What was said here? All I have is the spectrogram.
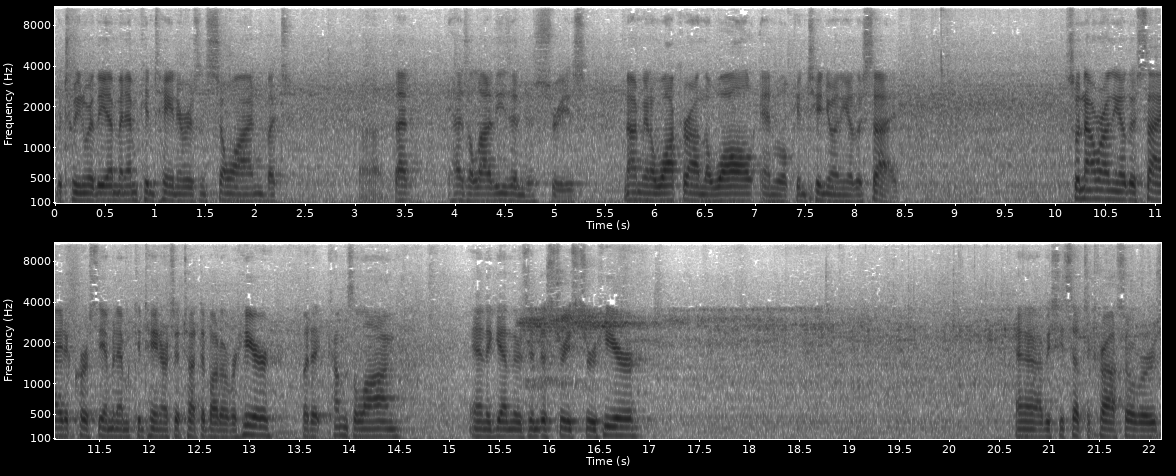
between where the M&M container is and so on, but uh, that has a lot of these industries. Now I'm going to walk around the wall and we'll continue on the other side. So now we're on the other side. Of course, the M&M containers I talked about over here, but it comes along. And again, there's industries through here. And it obviously sets of crossovers.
